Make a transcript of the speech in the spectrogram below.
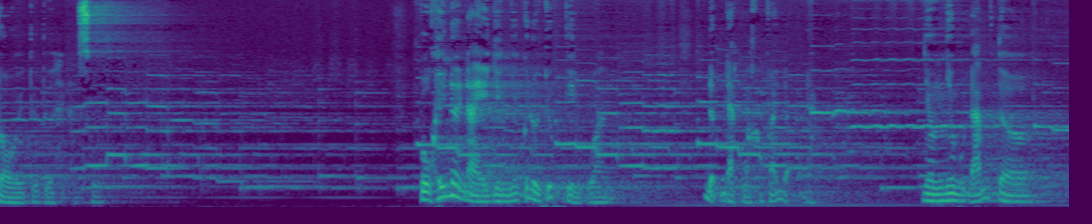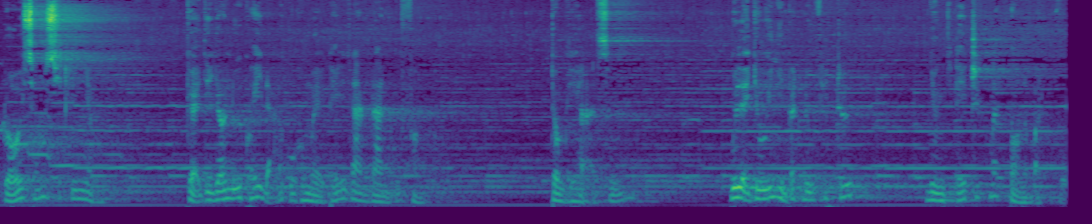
Rồi từ từ hạ xuống. Vũ khí nơi này dường như có đôi chút kỳ quái Đậm đặc mà không phải đậm đặc. Nhưng như một đám tờ rối xóa xít với nhau Kể cho gió núi khuấy đảo cũng không hề thấy ra ra nửa phần. Trong khi hạ xuống Quý lệ chú ý nhìn vách núi phía trước Nhưng chỉ thấy trước mắt toàn là bạch vụ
